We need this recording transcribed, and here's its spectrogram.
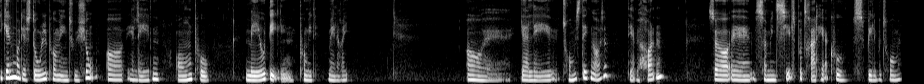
igen måtte jeg stole på min intuition, og jeg lagde den oven på mavedelen på mit maleri. Og øh, jeg lagde trommestikken også, der ved hånden, så, øh, så min sjælsportræt her kunne spille på tromme.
